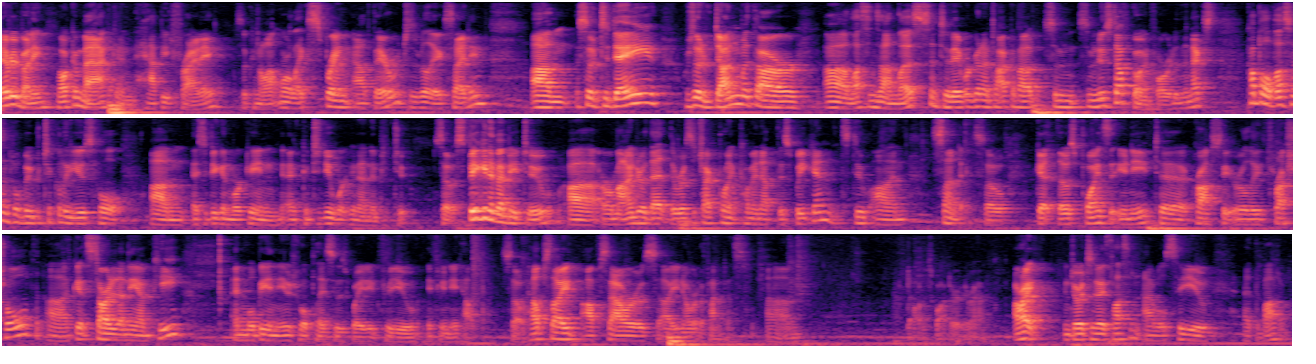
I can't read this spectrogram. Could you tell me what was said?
Hey everybody, welcome back and happy Friday. It's looking a lot more like spring out there, which is really exciting. Um, so today we're sort of done with our uh, lessons on lists, and today we're going to talk about some, some new stuff going forward. And the next couple of lessons will be particularly useful um, as you begin working and continue working on MP2. So speaking of MP2, uh, a reminder that there is a checkpoint coming up this weekend. It's due on Sunday. So get those points that you need to cross the early threshold, uh, get started on the MP, and we'll be in the usual places waiting for you if you need help. So help site, office hours, uh, you know where to find us. Um, dogs wandering around. All right, enjoy today's lesson. I will see you at the bottom.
